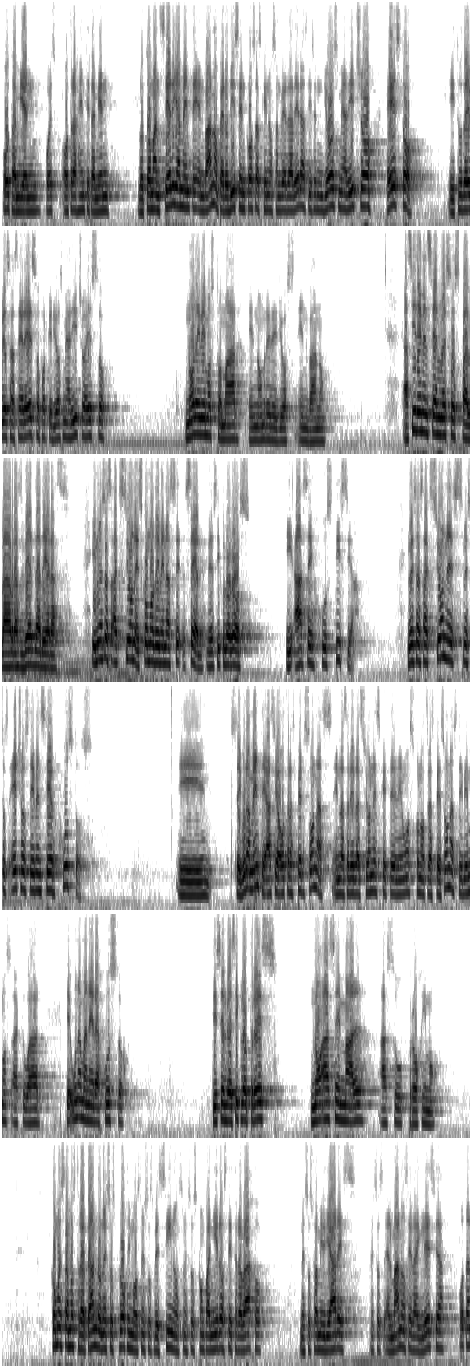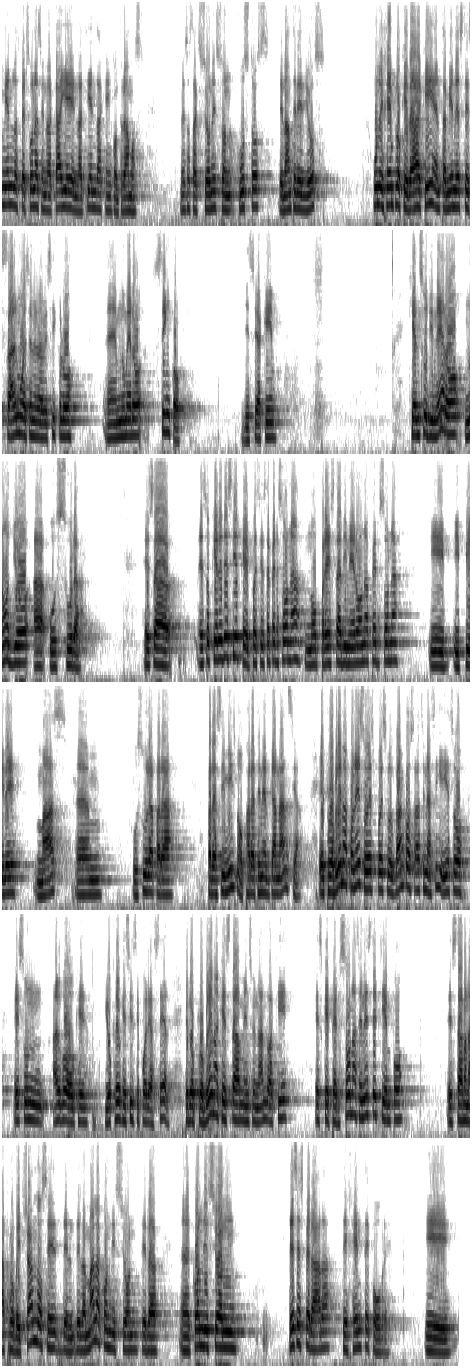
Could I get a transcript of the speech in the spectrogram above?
O también, pues otra gente también lo toman seriamente en vano, pero dicen cosas que no son verdaderas. Dicen, Dios me ha dicho esto y tú debes hacer eso porque Dios me ha dicho esto. No debemos tomar el nombre de Dios en vano. Así deben ser nuestras palabras verdaderas y nuestras acciones como deben ser. Versículo 2. Y hace justicia. Nuestras acciones, nuestros hechos deben ser justos. Y seguramente hacia otras personas, en las relaciones que tenemos con otras personas, debemos actuar de una manera justa. Dice el versículo 3, no hace mal a su prójimo. ¿Cómo estamos tratando a nuestros prójimos, nuestros vecinos, nuestros compañeros de trabajo, nuestros familiares, nuestros hermanos de la iglesia o también las personas en la calle, en la tienda que encontramos? ¿Nuestras acciones son justos delante de Dios? Un ejemplo que da aquí en también este salmo es en el versículo eh, número 5. Dice aquí, quien su dinero no dio a usura esa, eso quiere decir que pues esa persona no presta dinero a una persona y, pide más em, usura para, para sí mismo, para tener ganancia. El problema con eso es pues los bancos hacen así y eso es un, algo que yo creo que sí se puede hacer. Pero el problema que está mencionando aquí es que personas en este tiempo estaban aprovechándose de la mala condición, de la eh, condición desesperada de gente pobre y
